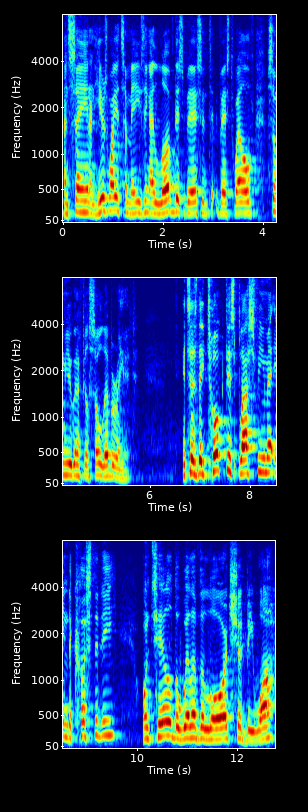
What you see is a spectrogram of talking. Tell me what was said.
and saying, and here's why it's amazing. I love this verse in t- verse 12. Some of you are going to feel so liberated. It says, They took this blasphemer into custody until the will of the Lord should be what?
